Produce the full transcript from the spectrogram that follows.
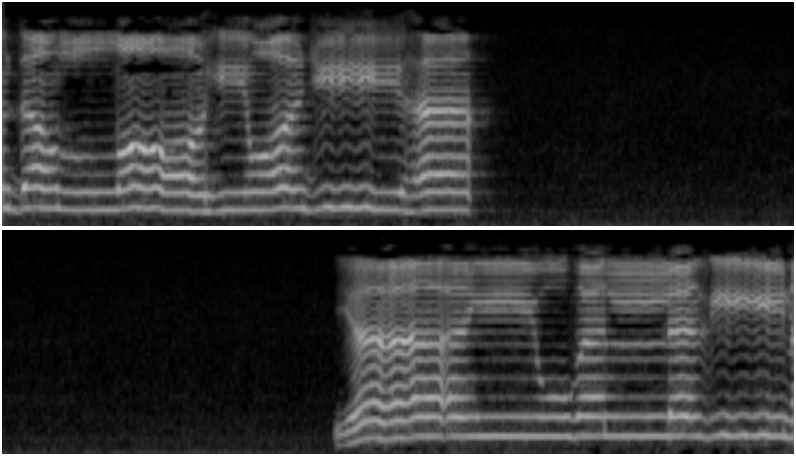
عِندَ اللَّهِ وَجِيهًا. يَا أَيُّهَا الَّذِينَ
